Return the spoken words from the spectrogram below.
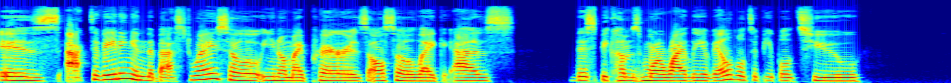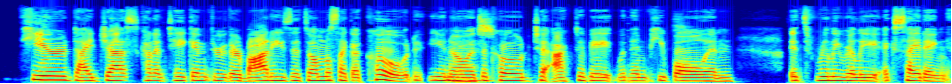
is activating in the best way. So you know my prayer is also like as this becomes more widely available to people to hear, digest, kind of taken through their bodies. It's almost like a code, you know, yes. it's a code to activate within people. And it's really, really exciting.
